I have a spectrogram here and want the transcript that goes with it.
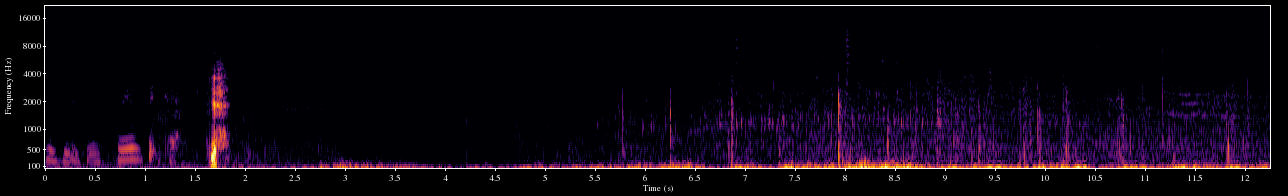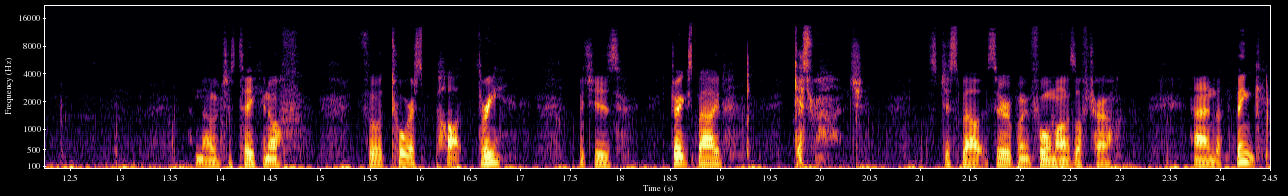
That's really good. Can we have a picture? Yeah. Now we've just taken off for tourist part three, which is Drakesbad Guest Ranch. It's just about 0.4 miles off trail, and I think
